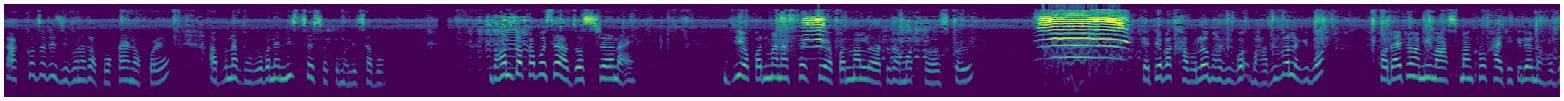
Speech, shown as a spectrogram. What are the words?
কাকো যদি জীৱনত অপকাৰ নকৰে আপোনাক ভগৱানে নিশ্চয় চকু মেলি চাব। ধন টকা পইচা অজস্ৰ নাই। যি অকণমান আছে সেই অকণমান ল'ৰাটোৰ নামত খৰচ কৰোঁ। কেতিয়াবা খাবলৈও ভাবিব ভাবিব লাগিব। সদায়তো আমি মাছ মাংস খাই থাকিলে নহ'ব।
